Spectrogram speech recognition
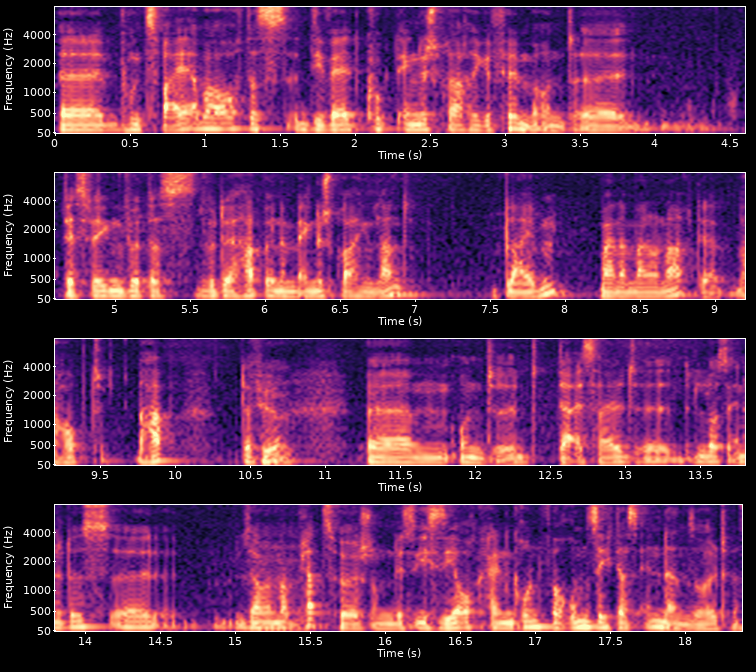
Äh, Punkt zwei aber auch, dass die Welt guckt englischsprachige Filme und äh, deswegen wird, das, wird der Hub in einem englischsprachigen Land bleiben, meiner Meinung nach, der Haupthub dafür. Ähm, und äh, da ist halt äh, Los Angeles, äh, sagen wir mal, Platzhirsch. Und ich sehe auch keinen Grund, warum sich das ändern sollte.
